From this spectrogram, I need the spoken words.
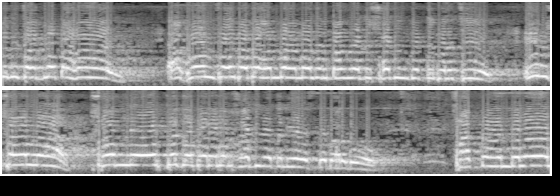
যদি জাগ্রত হয় এখন যেভাবে আমরা আমাদের বাংলাদেশ স্বাধীন করতে পেরেছি ইনশাআল্লাহ সামনে এর থেকে বড় বড় স্বাধীনতা নিয়ে আসতে পারব। ছাত্র আন্দোলন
